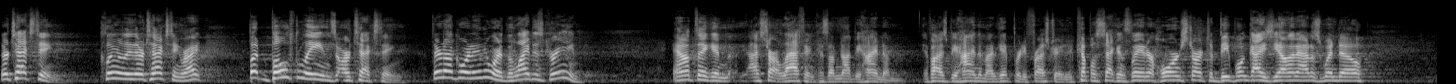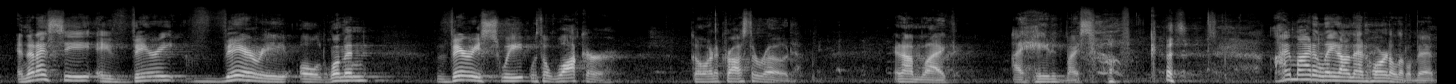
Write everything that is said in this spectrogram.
They're texting. Clearly they're texting, right? But both lanes are texting. They're not going anywhere. The light is green. And I'm thinking, I start laughing because I'm not behind them. If I was behind them, I'd get pretty frustrated. A couple seconds later, horns start to beep. One guy's yelling out his window. And then I see a very, very old woman, very sweet, with a walker going across the road. And I'm like, I hated myself because I might have laid on that horn a little bit.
